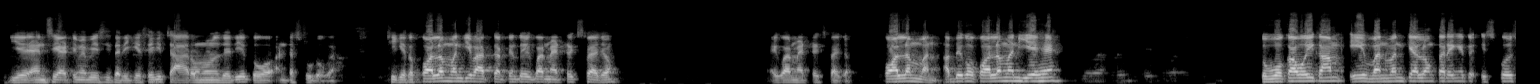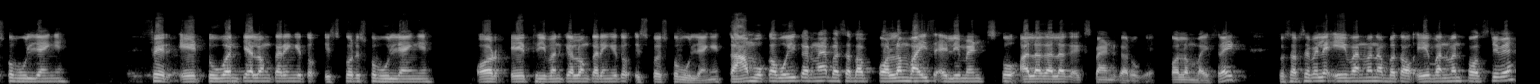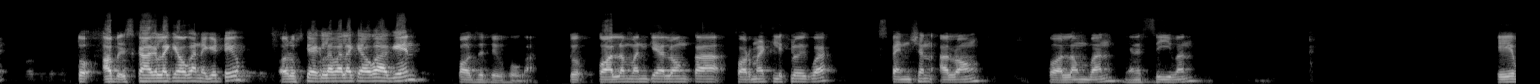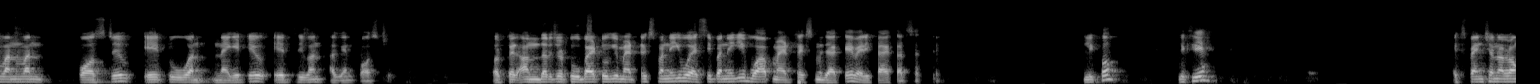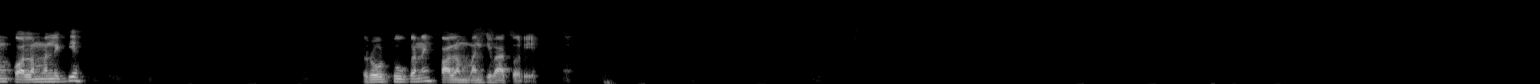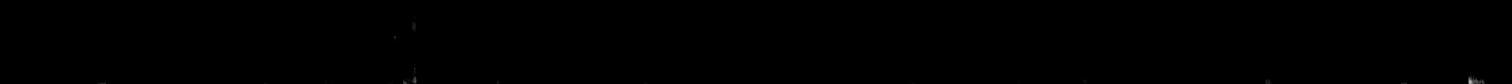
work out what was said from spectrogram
ये एनसीआरटी e में भी इसी तरीके से कि चार उन्होंने दे दिए तो अंडरस्टूड होगा ठीक है तो कॉलम वन की बात करते हैं तो एक बार मैट्रिक्स पे आ जाओ। एक बार मैट्रिक्स पे आ जाओ। कॉलम वन अब देखो कॉलम वन ये है। तो वो का वही काम ए वन वन के अलोंग करेंगे तो इसको इसको भूल जाएँगे। फिर ए टू वन के अलोंग करेंगे तो इसको इसको भूल जाएँगे। और ए थ्री वन के अलोंग करेंगे तो इसको इसको भूल जाएँगे। काम वो का वही करना है, बस अब आप कॉलम वाइज एलिमेंट्स को अलग अलग एक्सपेंड करोगे। कॉलम वाइज राइट तो सबसे पहले ए वन वन अब बताओ ए वन वन पॉजिटिव है? तो अब इसका अगला क्या होगा? नेगेटिव और उसके अगला वाला क्या होगा? अगेन पॉजिटिव होगा। तो कॉलम वन के अलोंग का फॉर्मेट लिख लो एक बार। एक्सपेंशन अलोंग कॉलम वन यानी C one A one one positive A two one negative A three one again positive और फिर अंदर जो टू बाय टू की मैट्रिक्स बनेगी, वो ऐसी बनेगी, वो आप मैट्रिक्स में जाके वेरीफाई कर सकते हैं। लिखो? लिख लिया? एक्सपेंशन अलोंग कॉलम वन लिख दिया? रो टू का नहीं कॉलम वन की बात हो रही है।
